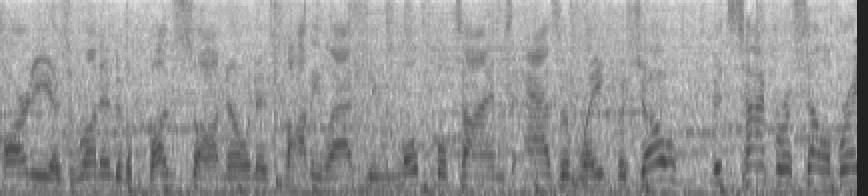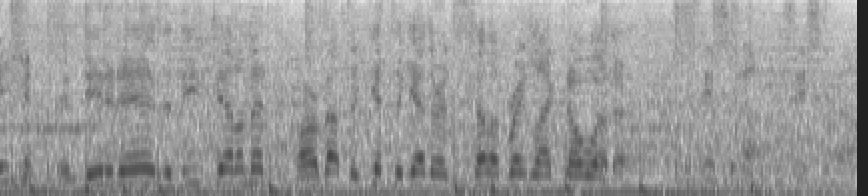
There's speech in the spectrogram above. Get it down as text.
Hardy has run into the buzzsaw known as Bobby Lashley multiple times as of late. But Joe, it's time for a celebration. Indeed it is, and these gentlemen are about to get together and celebrate like no other. Position up, position up.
